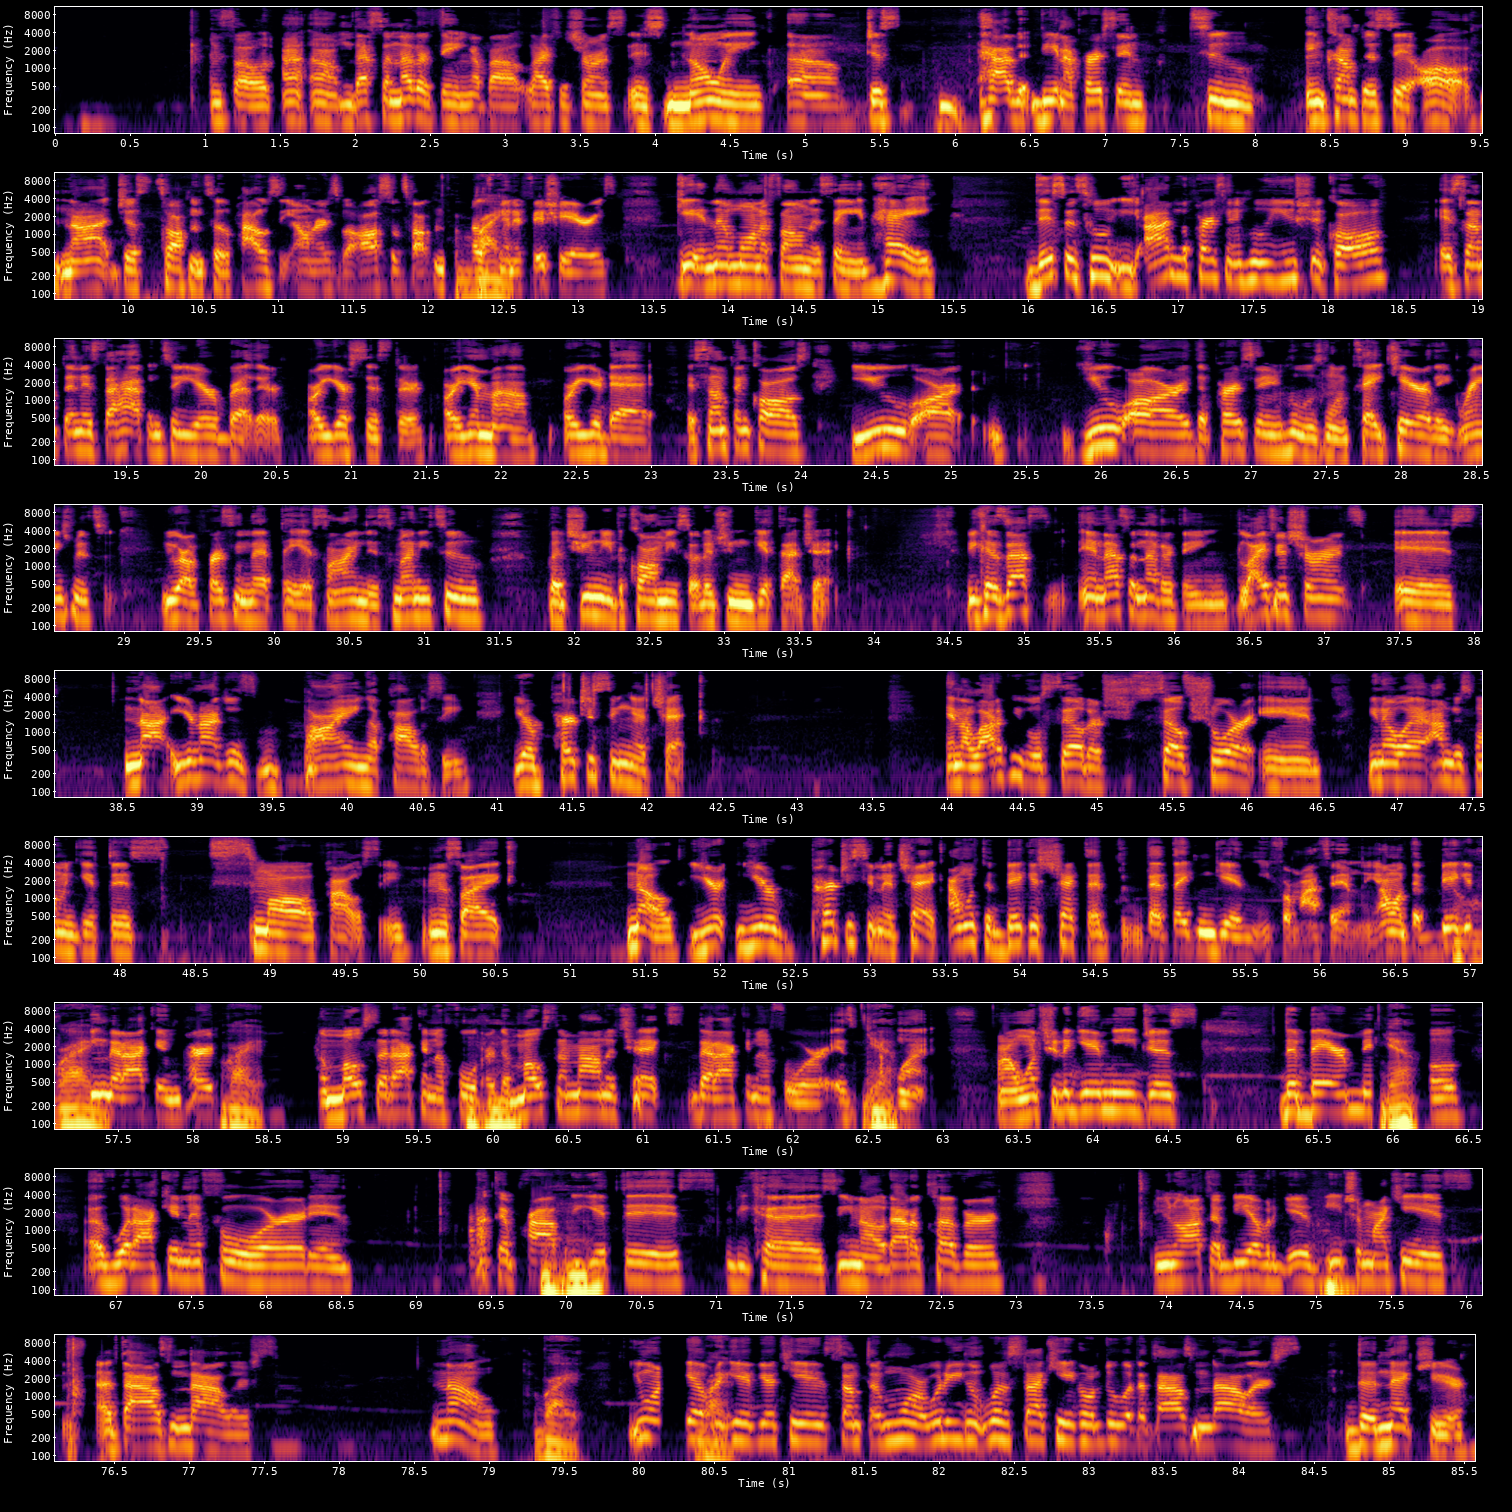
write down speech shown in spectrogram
And so uh, um, that's another thing about life insurance is knowing, um, just having being a person to encompass it all, not just talking to the policy owners, but also talking to those Right. beneficiaries, getting them on the phone and saying, "Hey, this is who I'm the person who you should call if something is to happen to your brother or your sister or your mom or your dad. If something calls, you are you are the person who is going to take care of the arrangements. You are the person that they assign this money to, but you need to call me so that you can get that check. Because that's and that's another thing. Life insurance is not you're not just buying a policy. You're purchasing a check. And a lot of people sell their self short and you know what, I'm just going to get this small policy. And it's like no, you're you're purchasing a check. I want the biggest check that that they can give me for my family. I want the biggest Right. thing that I can purchase, Right. the most that I can afford, Mhm. the most amount of checks that I can afford is what Yeah. I want. I want you to give me just the bare minimum Yeah. of what I can afford, and I could probably Mhm. get this because you know that'll cover. You know, I could be able to give each of my kids a thousand dollars. No, Right. You want to be able Right. to give your kids something more. What are you? gonna- What is that kid gonna do with a thousand dollars the next year?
